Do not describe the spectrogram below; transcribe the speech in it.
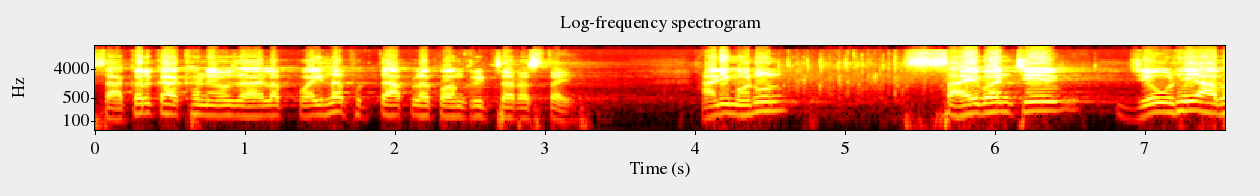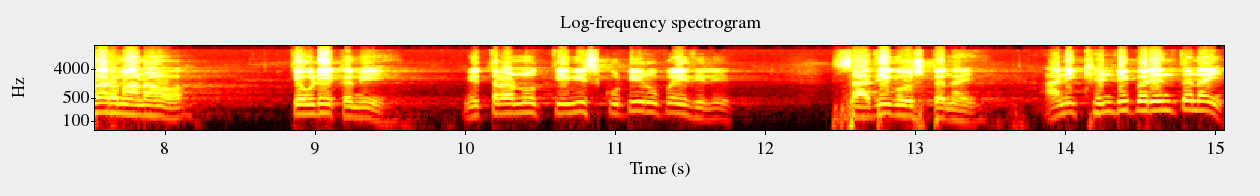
साखर कारखान्यावर जायला पहिला फक्त आपला कॉन्क्रीटचा रस्ता आहे. आणि म्हणून साहेबांचे जेवढे आभार मानावं तेवढे कमी आहे. मित्रांनो तेवीस कोटी रुपये दिलेत. साधी गोष्ट नाही आणि खिंडीपर्यंत नाही.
